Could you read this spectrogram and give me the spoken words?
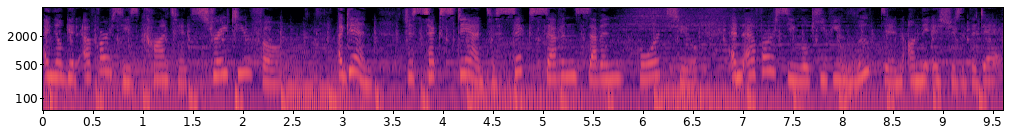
and you'll get FRC's content straight to your phone. Again, just text STAN to 67742 and FRC will keep you looped in on the issues of the day.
